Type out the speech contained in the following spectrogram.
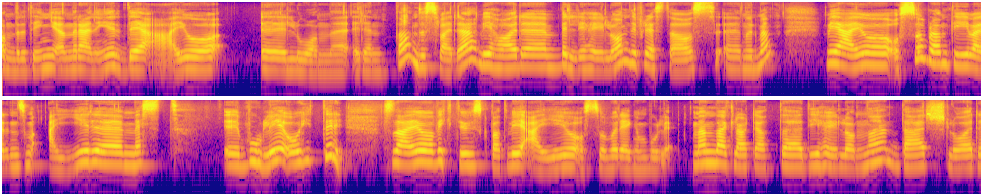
andre ting enn regninger, det er jo eh, lånerenta, dessverre. Vi har veldig høye lån, de fleste av oss nordmenn. Vi er jo også blant de i verden som eier mest bolig og hytter. Så det er jo viktig å huske på at vi eier jo også vår egen bolig. Men det er klart at de høye lånene, der slår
